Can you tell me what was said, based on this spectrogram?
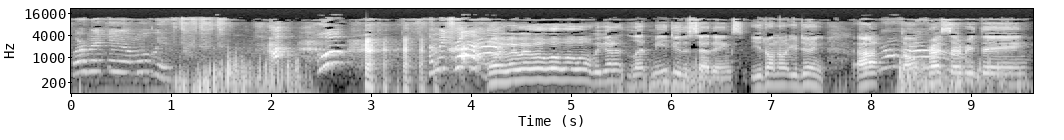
We're making a movie. Ah. Let me try. Wait, wait, wait, whoa, whoa, whoa, whoa. We gotta let me do the settings. You don't know what you're doing. Uh, don't press everything.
